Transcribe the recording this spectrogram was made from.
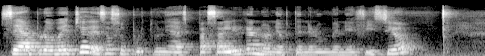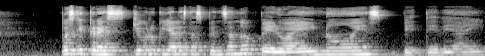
se aprovecha de esas oportunidades para salir ganón y obtener un beneficio, pues ¿qué crees? Yo creo que ya lo estás pensando, pero ahí no es, vete de ahí.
